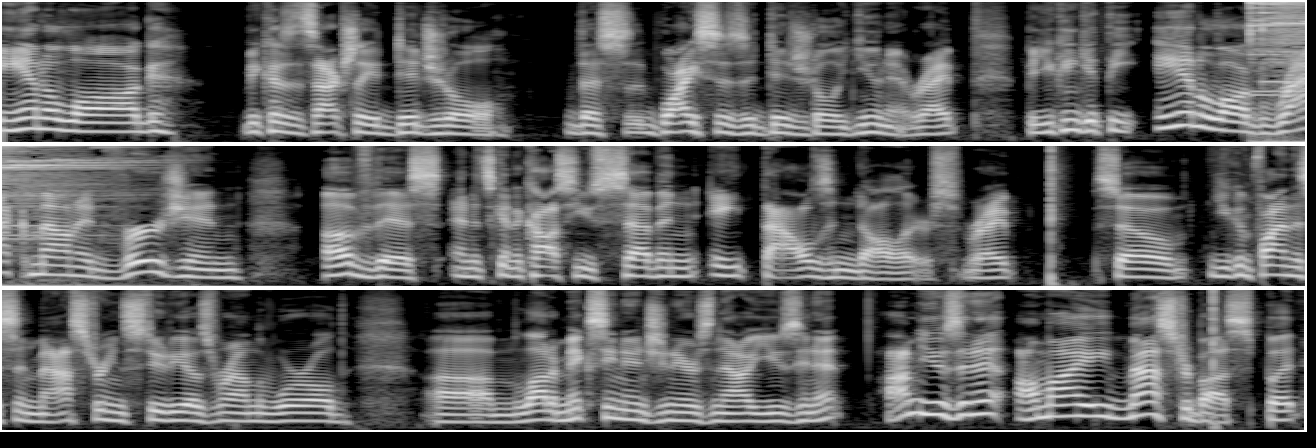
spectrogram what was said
analog, because it's actually a digital this Weiss is a digital unit, right? But you can get the analog rack mounted version of this, and it's going to cost you seven, eight thousand dollars, right? So you can find this in mastering studios around the world. Um, a lot of mixing engineers now using it. I'm using it on my master bus, but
